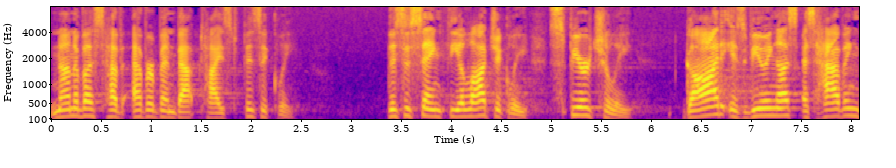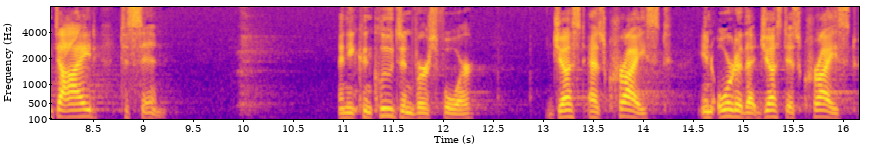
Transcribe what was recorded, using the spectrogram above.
None of us have ever been baptized physically. This is saying theologically, spiritually. God is viewing us as having died to sin. And he concludes in verse 4 just as Christ, in order that just as Christ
